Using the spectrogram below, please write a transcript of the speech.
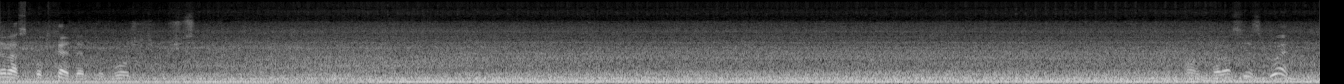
Teraz pod header podłożyć musi teraz jest głębiej.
